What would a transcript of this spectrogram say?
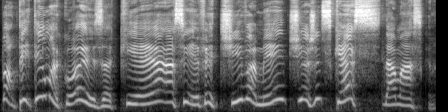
Bom, tem, tem uma coisa que é assim, efetivamente a gente esquece da máscara.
